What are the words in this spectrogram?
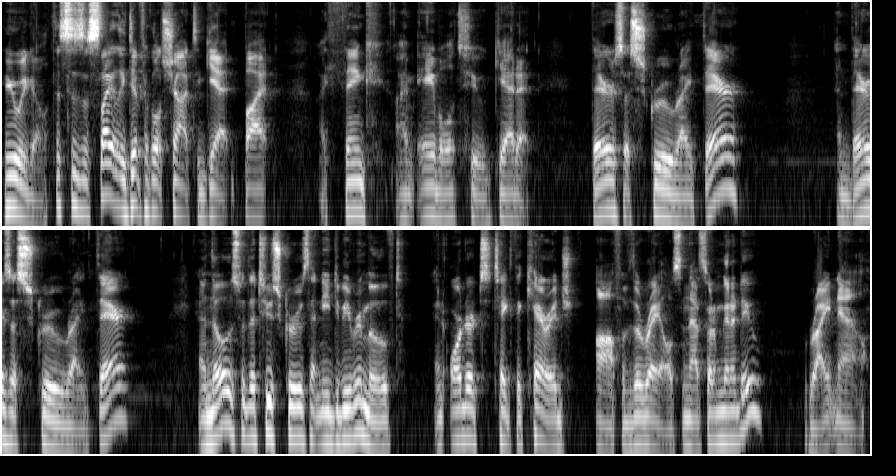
Here we go. This is a slightly difficult shot to get, but I think I'm able to get it. There's a screw right there, and there's a screw right there. And those are the two screws that need to be removed in order to take the carriage off of the rails. And that's what I'm gonna do right now.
